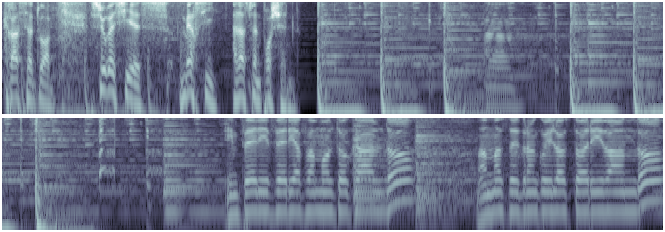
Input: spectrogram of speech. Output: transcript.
grâce à toi. Sur SIS, merci, à la semaine prochaine. In periferia fa molto caldo, mamma stai tranquilla sto arrivando,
